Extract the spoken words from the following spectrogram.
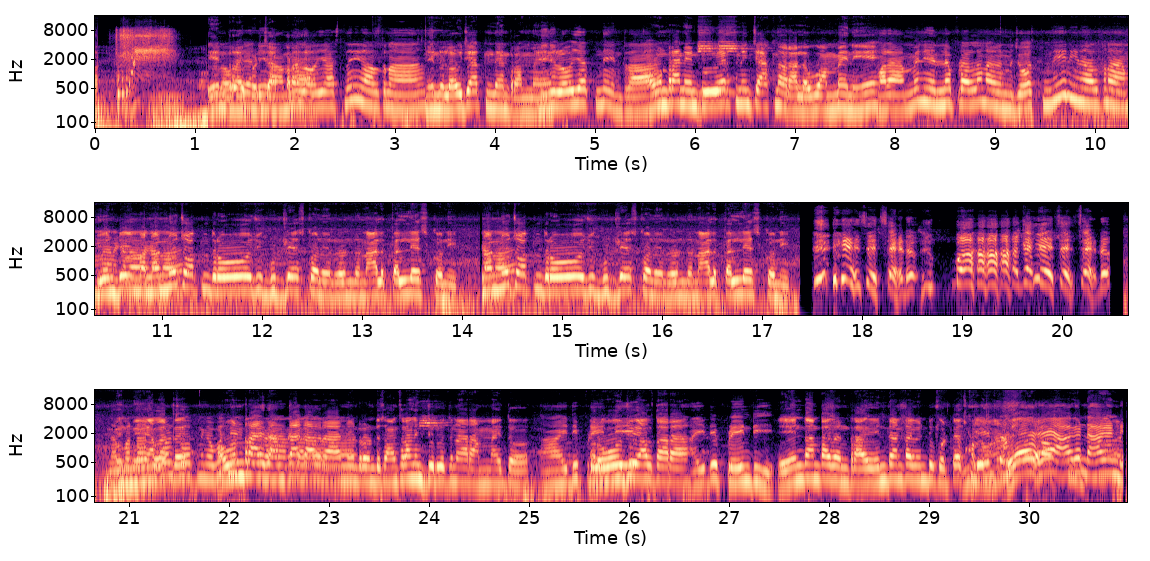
ఏంట్రా ఇప్పుడు చెప్పరా? లవ్ చేస్తుంది నేను వెళ్తున్నా. నిన్ను లవ్ చేస్తుంది ఏంట్రా అమ్మాయి? నేను లవ్ చేస్తుంది ఏంట్రా? అవునరా నేను టూ ఇయర్స్ నుంచి చేస్తున్నారా లవ్ అమ్మాయిని? మన అమ్మాయి నేను వెళ్ళినప్పుడల్లా నన్ను చూస్తుంది నేను వెళ్తున్నా మరి నన్ను చూస్తుంది రోజు గుడ్లు వేసుకొని రెండు నాలుగు కళ్ళు వేసుకొని నన్ను చూస్తుంది రోజు గుడ్లు వేసుకొని రెండు నాలుగు కళ్ళు వేసుకొని ఎలా- చూస్తుంది కాబట్టి అవునరా ఇదంతా కాదురా. నేను రెండు సంవత్సరాల నుంచి తిరుగుతున్నారు అమ్మాయితో. ఆ, ఇది ఇప్పుడు రోజు? వెళ్తారా? అయితే ఇప్పుడు ఏంటి? ఏంటంటావేంట్రా? ఏంటంటావేంటి? కొట్టేసుకుందాం ఆగండి ఆగండి.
